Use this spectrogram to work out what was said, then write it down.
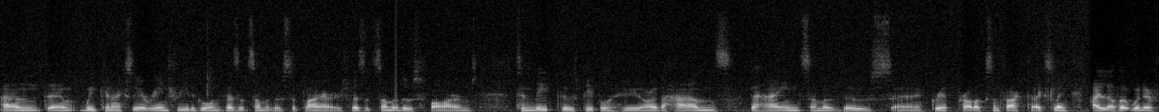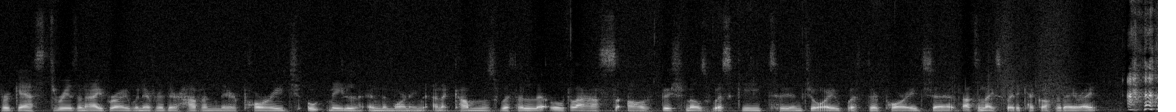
And um, we can actually arrange for you to go and visit some of those suppliers, visit some of those farms, to meet those people who are the hands behind some of those uh, great products. In fact, actually, I love it whenever guests raise an eyebrow whenever they're having their porridge oatmeal in the morning and it comes with a little glass of Bushmills whiskey to enjoy with their porridge. Uh, that's a nice way to kick off the day, right?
